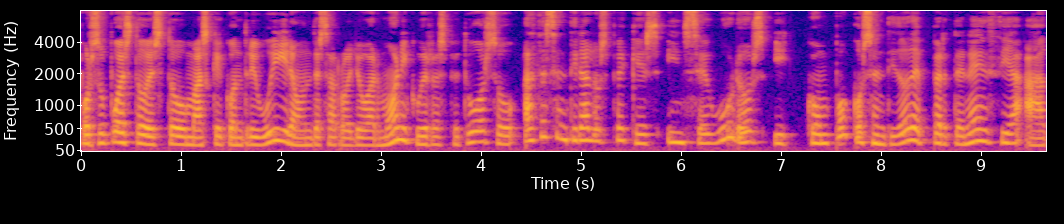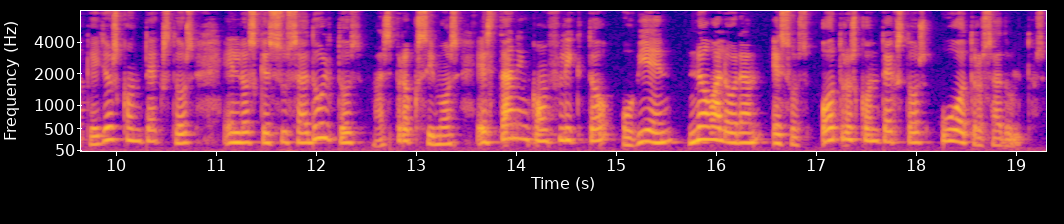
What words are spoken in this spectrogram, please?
Por supuesto, esto, más que contribuir a un desarrollo armónico y respetuoso, hace sentir a los peques inseguros y con poco sentido de pertenencia a aquellos contextos en los que sus adultos más próximos están en conflicto o bien no valoran esos otros contextos u otros adultos.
